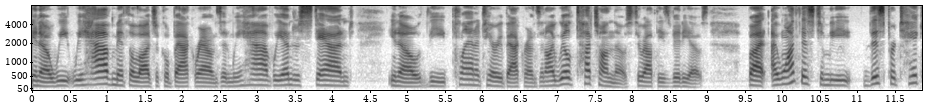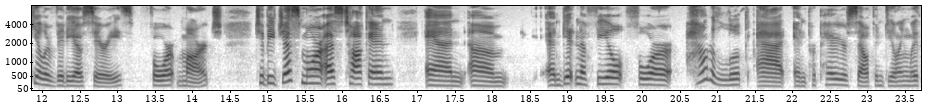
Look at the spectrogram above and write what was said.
You know, we, we have mythological backgrounds and we have, we understand, you know, the planetary backgrounds, and I will touch on those throughout these videos. But I want this to be, this particular video series for March, to be just more us talking and um, and getting a feel for how to look at and prepare yourself in dealing with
